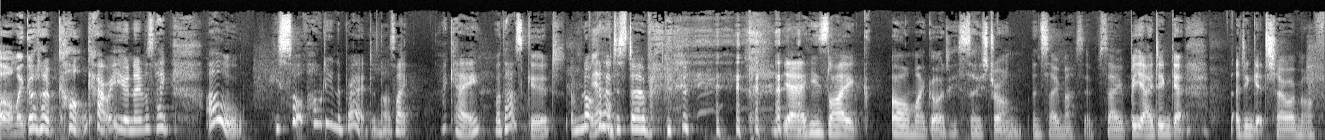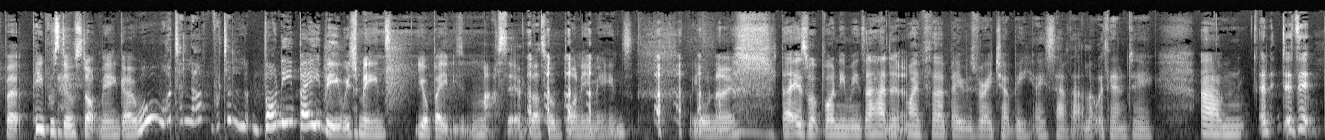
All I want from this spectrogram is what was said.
oh my god, I can't carry you. And I was like, oh, he's sort of holding the bread. And I was like, okay, well that's good. I'm not going to disturb him. yeah, he's like, oh my god, he's so strong and so massive. So, but yeah, I didn't get, I didn't get to show him off. But people still stop me and go, oh, what a love, what a lo- Bonnie baby, which means your baby's massive. That's what Bonnie means. We all know. that is what Bonnie means. I had Yeah. a, my third baby was very chubby. I used to have that a lot with him too. Um, and is it?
